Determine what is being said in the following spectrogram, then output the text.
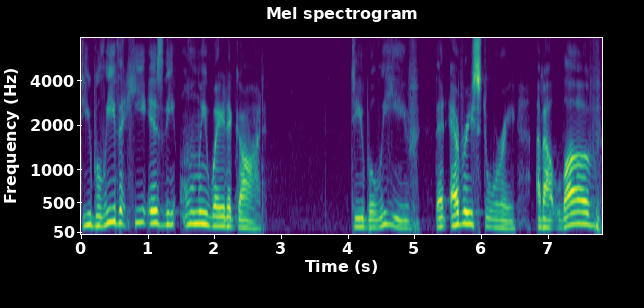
Do you believe that he is the only way to God? Do you believe that every story about love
